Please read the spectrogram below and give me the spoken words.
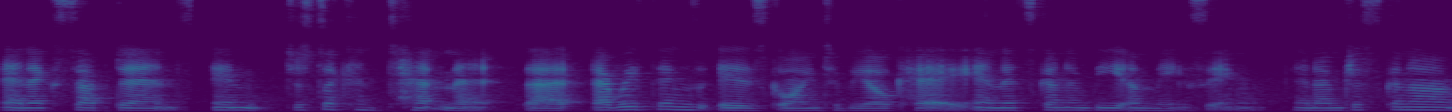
and acceptance and just a contentment that everything is going to be okay and it's going to be amazing. And I'm just going to,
